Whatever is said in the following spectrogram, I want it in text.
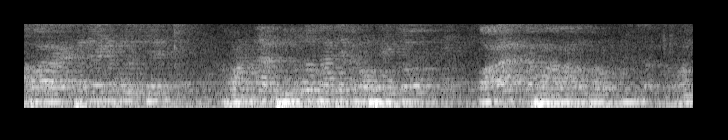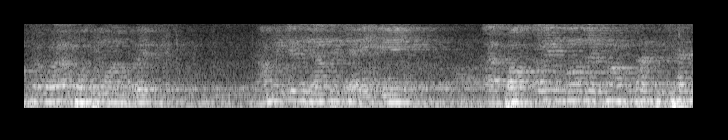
আবার আরেকটা জায়গায় বলছেন ঘটনা ভিন্ন খাতে প্রভাবিত করা এবং আমানত ধ্বংস করার প্রতিমান হয়েছে আমি যদি জানতে চাই যে আহ, তৎকালীন গোয়েন্দা সংস্থার বিষয়ে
